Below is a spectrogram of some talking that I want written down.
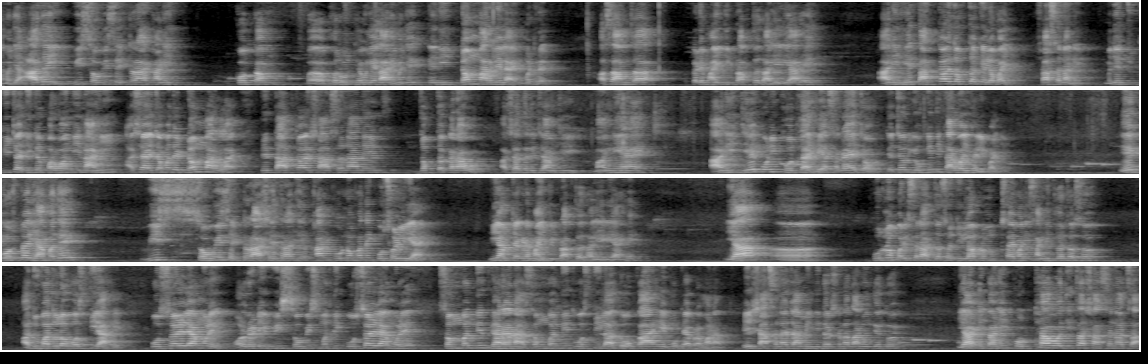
म्हणजे आजही वीस सव्वीस हेक्टर आर खाणी खोदकाम ब- भरून ठेवलेला आहे म्हणजे त्यांनी डम मारलेला आहे मटेरियल असं आमच्याकडे माहिती प्राप्त झालेली आहे. आणि हे तात्काळ जप्त केलं पाहिजे शासनाने. म्हणजे चुकीच्या जिथे परवानगी नाही अशा याच्यामध्ये डम मारलाय ते तात्काळ शासनाने जप्त करावं अशा तऱ्हेची आमची मागणी आहे. आणि जे कोणी खोदलाय आहे या सगळ्या याच्यावर त्याच्यावर योग्य ती कारवाई झाली पाहिजे. एक गोष्ट यामध्ये वीस सव्वीस हेक्टर हा क्षेत्रातील खाण पूर्णपणे कोसळली आहे. ही आमच्याकडे माहिती प्राप्त झालेली आहे. या पूर्ण परिसरात जसं जिल्हा प्रमुख साहेबांनी सांगितलं तसं आजूबाजूला वस्ती आहे. कोसळल्यामुळे ऑलरेडी वीस सव्वीसमधली कोसळल्यामुळे संबंधित घरांना संबंधित वस्तीला धोका आहे मोठ्या प्रमाणात. हे शासनाच्या आम्ही निदर्शनात आणून देतोय. या ठिकाणी कोठ्यावधीचा शासनाचा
